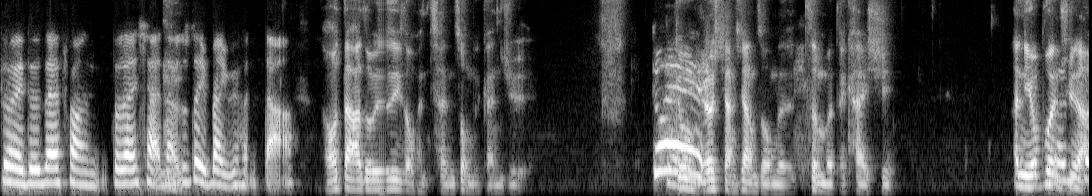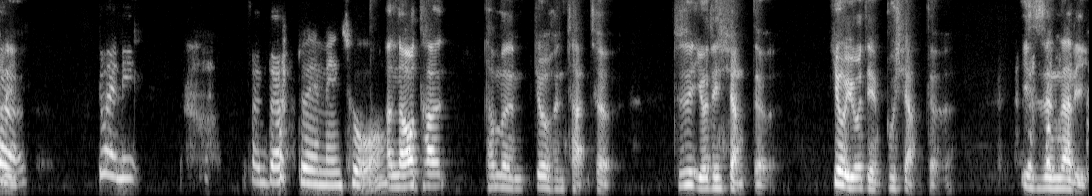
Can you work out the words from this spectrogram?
对，都在放，都在下大，就这礼拜雨很大。然后大家都是一种很沉重的感觉，对根本没，有想象中的这么的开心。啊，你又不能去哪里？对你，真的，对，没错啊？，然后他他们就很忐忑，就是有点想得，又有点不想得，一直在那里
